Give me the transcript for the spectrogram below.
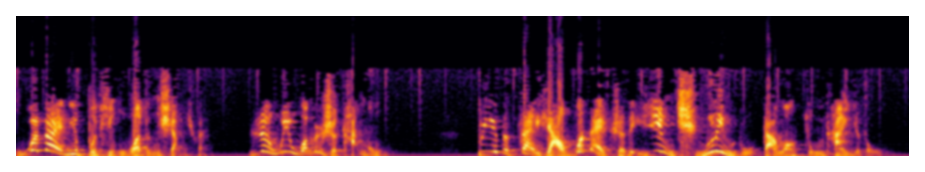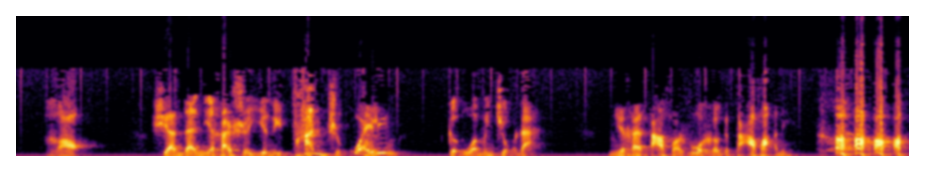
无奈你不听我等相劝，认为我们是看空，逼得在下无奈之得应请令主赶往总坛一走。好，现在你还是以那残肢怪令跟我们交战，你还打算如何个打法呢？哈哈哈哈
